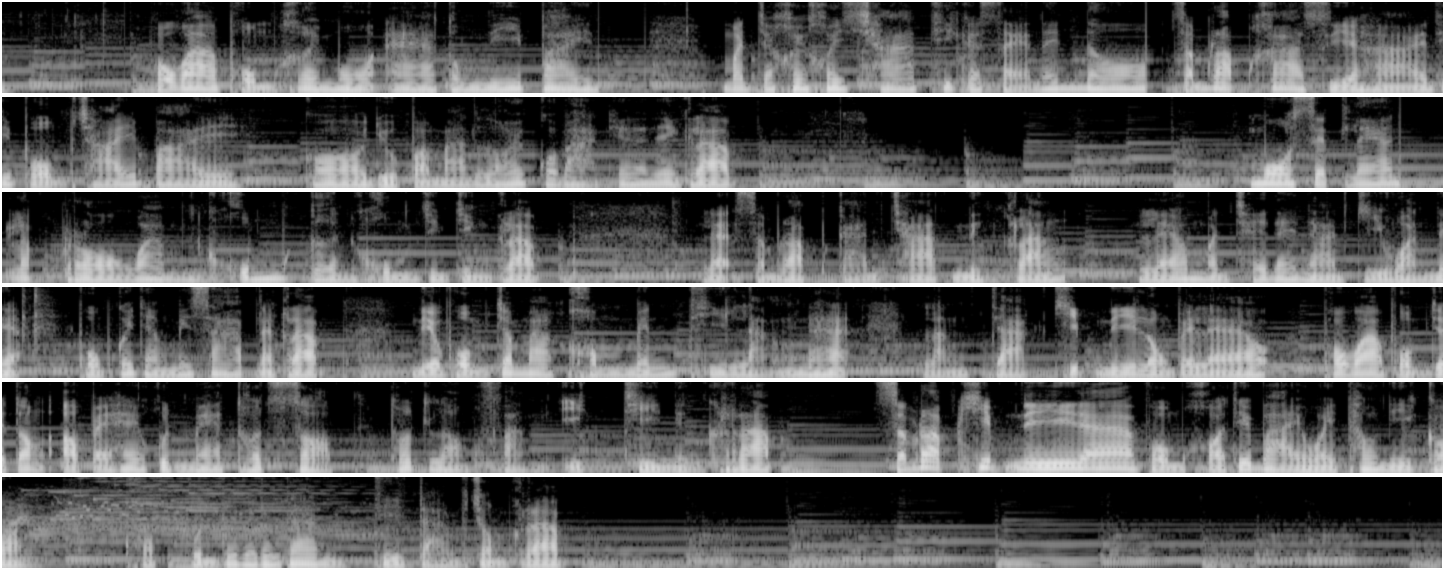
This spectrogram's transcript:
เพราะว่าผมเคยโมแอร์ตรงนี้ไป มันจะค่อยๆชาร์จที่กระแสน้อยๆสำหรับค่าเสียหายที่ผมใช้ไป ก็อยู่ประมาณร้อยกว่าบาทแค่นั้นเองครับ โมเสร็จแล้วรับรองว่ามันคุ้มเกินคุ้มจริง ๆ ครับ และสำหรับการชาร์จ 1 ครั้ง แล้วมันใช้ได้นานกี่วันเนี่ย ผมก็ยังไม่ทราบนะครับ เดี๋ยวผมจะมาคอมเมนต์ทีหลังนะฮะ หลังจากคลิปนี้ลงไปแล้ว เพราะว่าผมจะต้องเอาไปให้คุณแม่ทดสอบ ทดลองฟังอีกทีหนึ่งครับสำหรับคลิปนี้นะ ผมขออธิบายไว้เท่านี้ก่อน ขอบคุณเพื่อนๆทุกท่านที่ตามชมครับ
